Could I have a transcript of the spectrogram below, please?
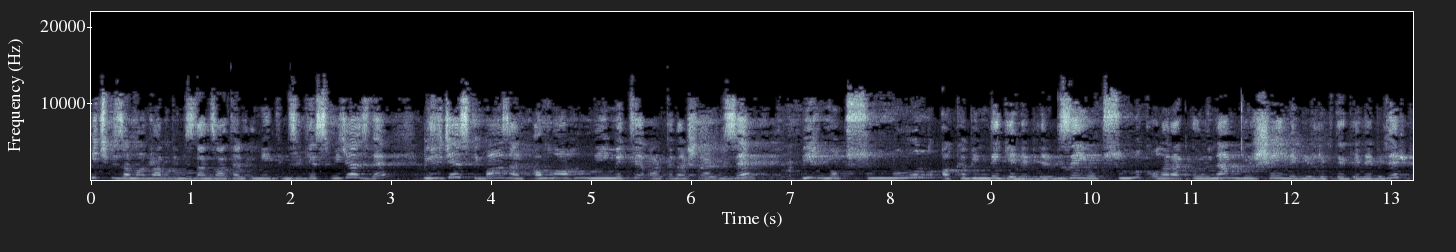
hiçbir zaman Rabbimizden zaten ümidimizi kesmeyeceğiz de bileceğiz ki bazen Allah'ın nimeti arkadaşlar bize bir yoksunluğun akabinde gelebilir. Bize yoksunluk olarak görünen bir şeyle birlikte gelebilir.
